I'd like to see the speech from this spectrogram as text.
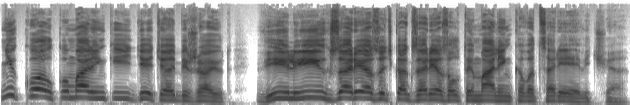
«Николку маленькие дети обижают. Вели их зарезать, как зарезал ты маленького царевича».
